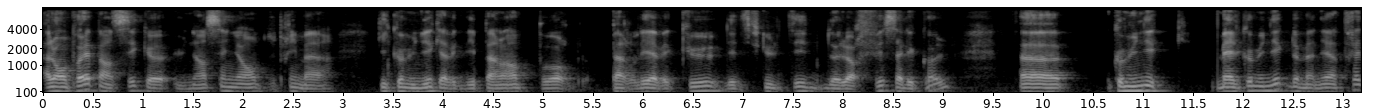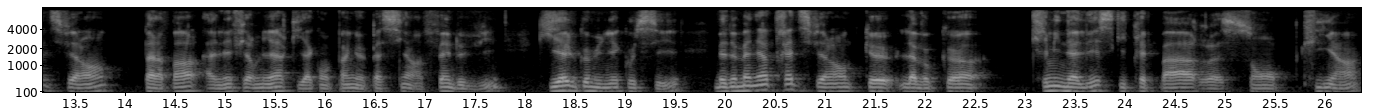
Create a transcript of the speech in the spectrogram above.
Alors, on pourrait penser qu'une enseignante du primaire qui communique avec des parents pour parler avec eux des difficultés de leur fils à l'école communique mais elle communique de manière très différente par rapport à l'infirmière qui accompagne un patient en fin de vie, qui elle communique aussi, mais de manière très différente que l'avocat criminaliste qui prépare son client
